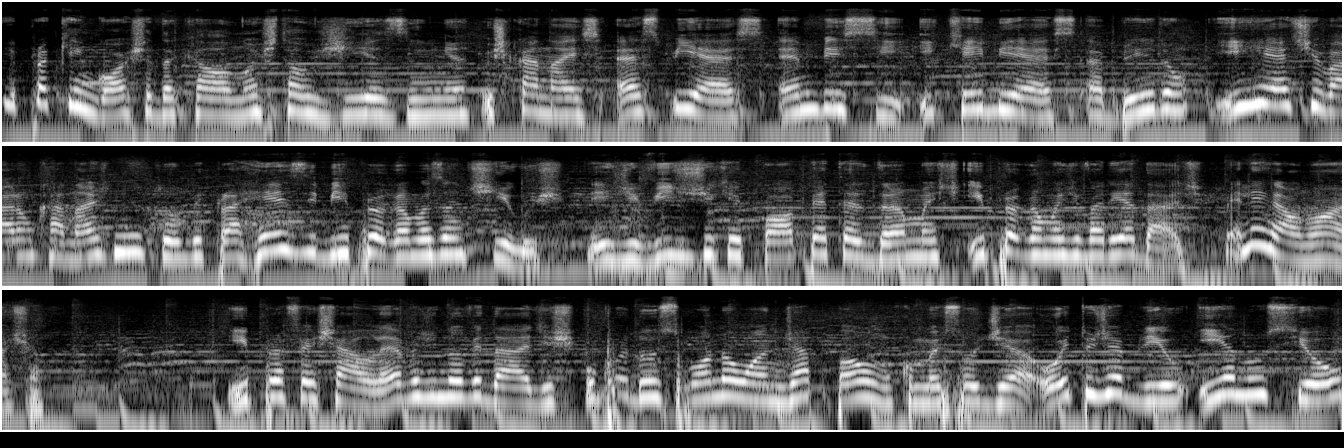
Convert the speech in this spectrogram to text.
E para quem gosta daquela nostalgiazinha, os canais SBS, NBC e KBS abriram e reativaram canais no YouTube para reexibir programas antigos, desde vídeos de K-pop até dramas e programas de variedade. Bem legal, não acham? E para fechar a leva de novidades, o Produce 101 Japão começou dia 8 de abril e anunciou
